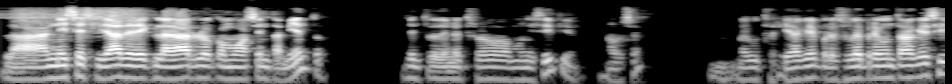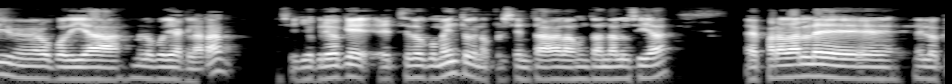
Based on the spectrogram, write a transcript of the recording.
la necesidad de declararlo como asentamiento dentro de nuestro municipio. No lo sé. Me gustaría que, por eso le he preguntado que si me lo podía, me lo podía aclarar. Así yo creo que este documento que nos presenta la Junta de Andalucía es para darle el ok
